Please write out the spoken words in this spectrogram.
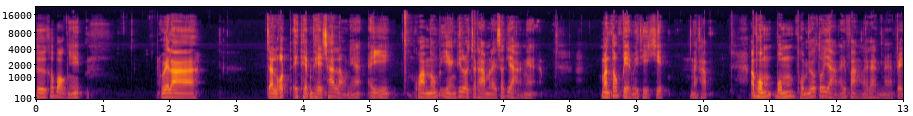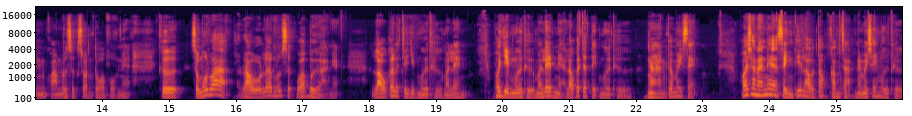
คือเขาบอกงี้ เวลา จะลดไอ้ temptation เหล่านี้ไอ้ความโน้มเอียงที่เราจะทำอะไรสักอย่างเนี่ย มันต้องเปลี่ยนวิธีคิดนะครับผมผมผมยกตัวอย่างให้ฟังแล้วกันนะเป็นความรู้สึกส่วนตัวผมเนี่ยคือสมมุติว่าเราเริ่มรู้สึกว่าเบื่อเนี่ยเราก็เลยจะหยิบมือถือมาเล่นพอหยิบมือถือมาเล่นเนี่ยเราก็จะติดมือถืองานก็ไม่เสร็จ เพราะฉะนั้นเนี่ยสิ่งที่เราต้องกำจัดเนี่ยไม่ใช่มือถือ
